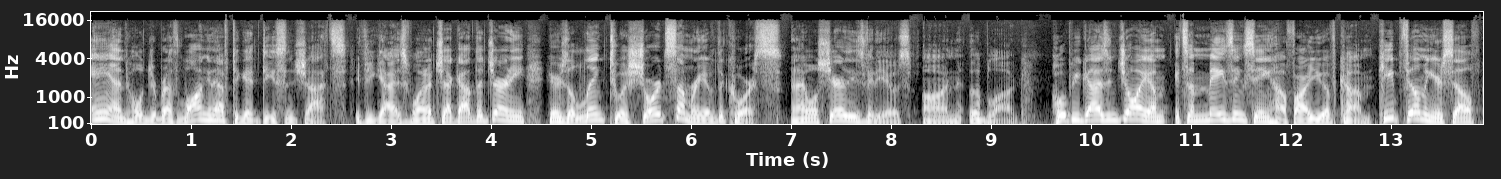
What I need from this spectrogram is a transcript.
and hold your breath long enough to get decent shots. If you guys want to check out the journey, here's a link to a short summary of the course, and I will share these videos on the blog. Hope you guys enjoy them. It's amazing seeing how far you have come. Keep filming yourself,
